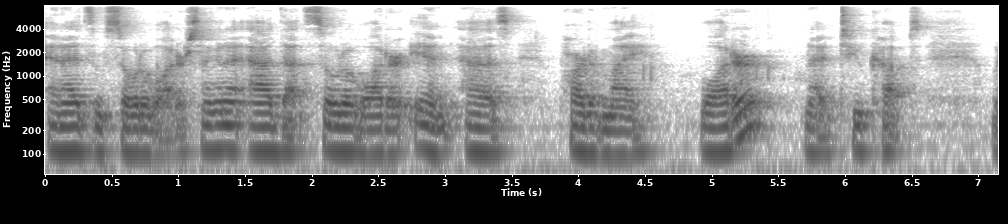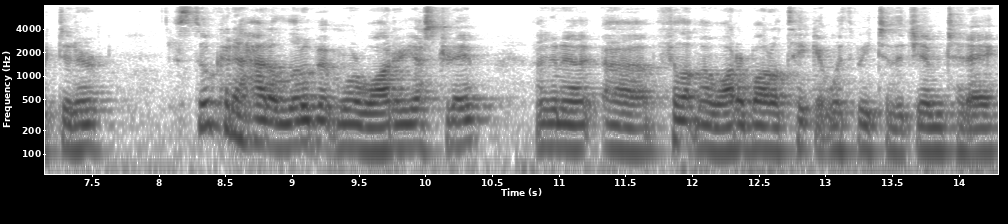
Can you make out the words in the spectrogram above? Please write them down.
and I had some soda water. So I'm going to add that soda water in as part of my water. And I had two cups with dinner. Still could have had a little bit more water yesterday I'm going to uh, fill up my water bottle, take it with me to the gym today.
